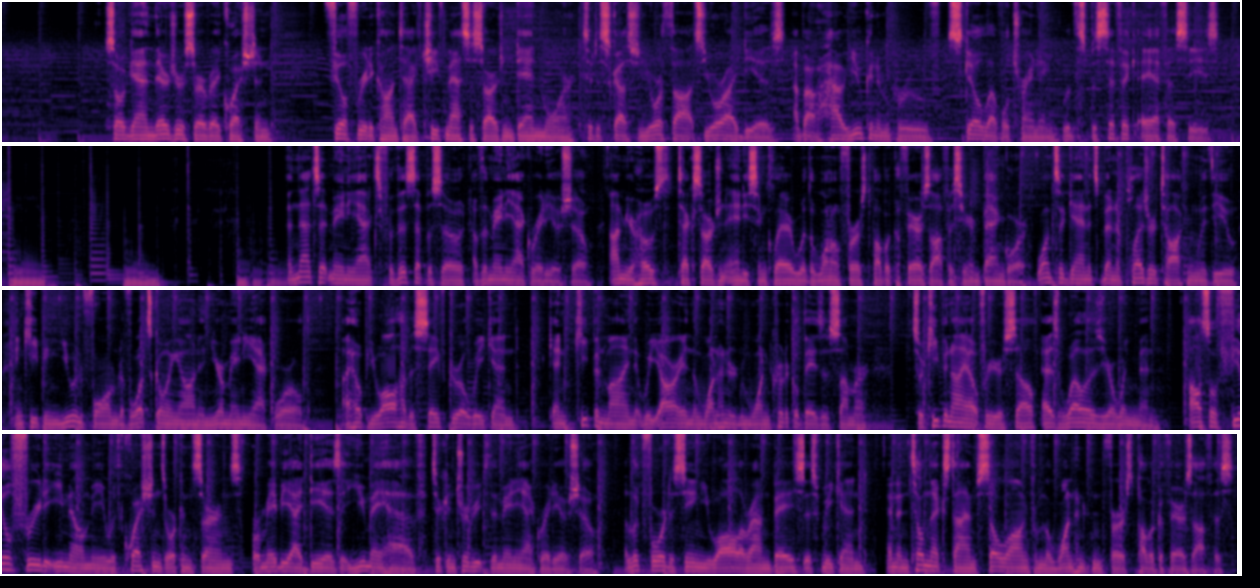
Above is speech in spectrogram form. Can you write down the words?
So, again, there's your survey question. Feel free to contact Chief Master Sergeant Dan Moore to discuss your thoughts, your ideas about how you can improve skill level training with specific AFSCs. And that's it, MAINEiacs, for this episode of the MAINEiac Radio Show. I'm your host, Tech Sergeant Andy Sinclair with the 101st Public Affairs Office here in Bangor. Once again, it's been a pleasure talking with you and keeping you informed of what's going on in your MAINEiac world. I hope you all have a safe drill weekend, and keep in mind that we are in the 101 critical days of summer, so keep an eye out for yourself as well as your wingmen. Also, feel free to email me with questions or concerns, or maybe ideas that you may have to contribute to the MAINEiac Radio Show. I look forward to seeing you all around base this weekend, and until next time, so long from the 101st Public Affairs Office.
